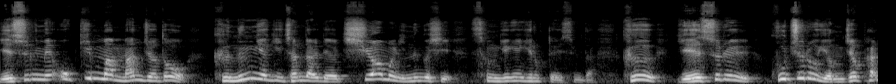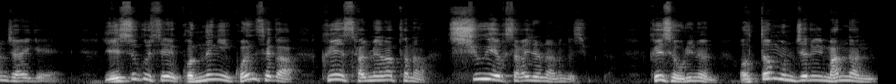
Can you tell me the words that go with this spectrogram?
예수님의 옷깃만 만져도 그 능력이 전달되어 치유함을 입는 것이 성경에 기록되어 있습니다. 그 예수를 구주로 영접한 자에게 예수 그리스도의 권능이 권세가 그의 삶에 나타나 치유의 역사가 일어나는 것입니다. 그래서 우리는 어떤 문제를 만난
